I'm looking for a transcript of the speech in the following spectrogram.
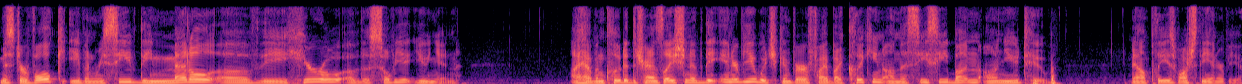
Mr. Volk even received the Medal of the Hero of the Soviet Union. I have included the translation of the interview, which you can verify by clicking on the CC button on YouTube. Now, please watch the interview.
